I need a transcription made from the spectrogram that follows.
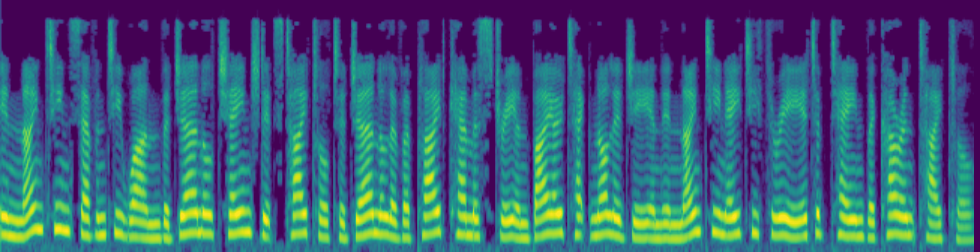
In 1971 the journal changed its title to Journal of Applied Chemistry and Biotechnology and in 1983 it obtained the current title.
